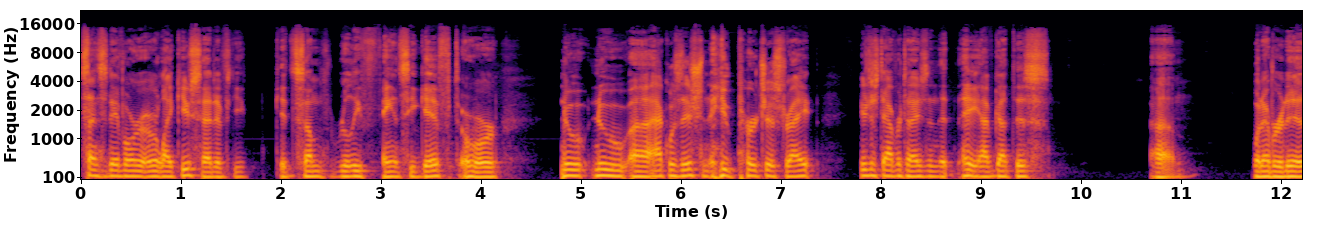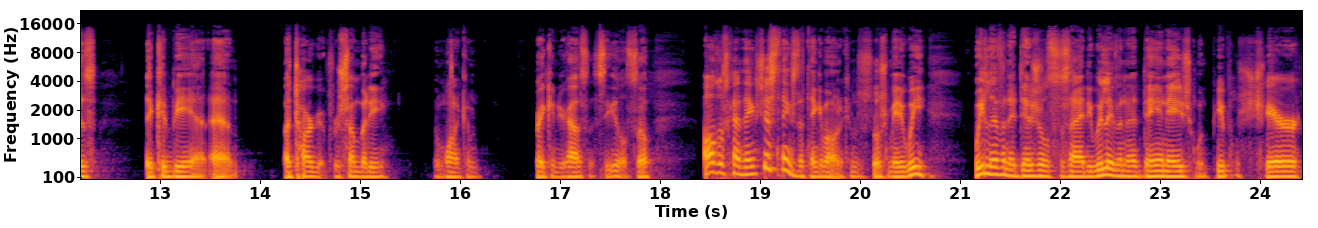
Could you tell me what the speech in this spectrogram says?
sensitive, or, or like you said, if you get some really fancy gift or new new uh, acquisition that you've purchased, right? You're just advertising that hey, I've got this, um, whatever it is, it could be a, a, a target for somebody that want to come break into your house and steal. So all those kind of things, just things to think about when it comes to social media. We we live in a digital society. We live in a day and age when people share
